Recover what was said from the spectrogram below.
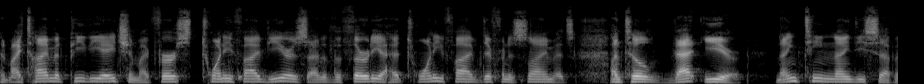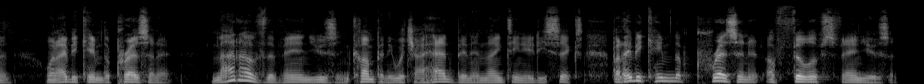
At my time at PVH, in my first 25 years out of the 30, I had 25 different assignments until that year, 1997, when I became the president not of the Van Heusen Company, which I had been in 1986, but I became the president of Phillips Van Heusen.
